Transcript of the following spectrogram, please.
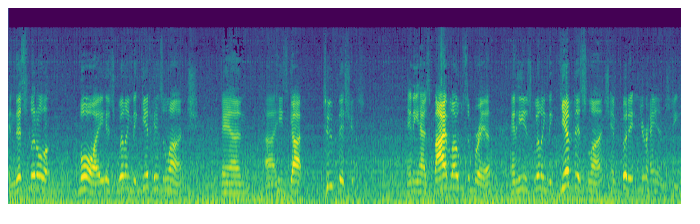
And this little boy is willing to give his lunch. And uh, he's got two fishes. And he has five loaves of bread. And he is willing to give this lunch and put it in your hands, Jesus.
